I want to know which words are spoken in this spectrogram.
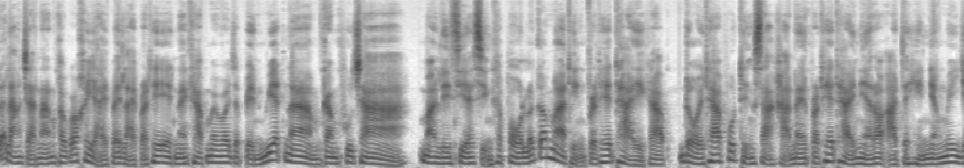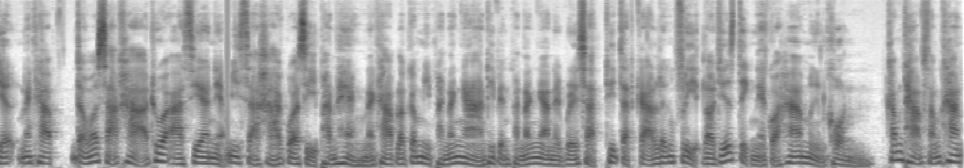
และหลังจากนั้นเขาก็ขยายไปหลายประเทศนะครับไม่ว่าจะเป็นเวียดนาม กัมพูชา มาเลเซีย สิงคโปร์แล้วก็มาถึงประเทศไทยครับโดยถ้าพูดถึงสาขาในประเทศไทยเนี่ยเราอาจจะเห็นยังไม่เยอะนะครับแต่ว่าสาขาทั่วอาเซียนเนี่ยมีสาขากว่า 4,000 แห่งนะครับแล้วก็มีพนักงานที่เป็นพนักงานในบริษัทที่จัดการเรื่อง fleet logistic เนี่ยกว่า 50,000 คนคำถามสำคัญ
